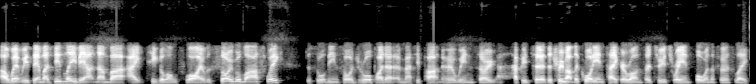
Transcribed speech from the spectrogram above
I went with them. I did leave out number eight, Tigalong Fly. It was so good last week. Just thought the inside draw played a, a massive part in her win. So happy to, to trim up the quaddy and take her on. So two, three, and four in the first leg.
